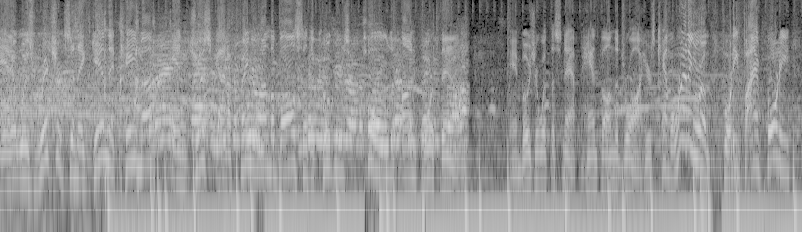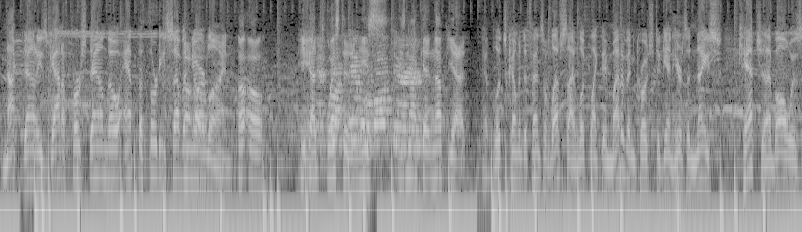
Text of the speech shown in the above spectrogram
And it was Richardson again that came up and just got a finger on the ball. So the Cougars hold on fourth down. And Bozier with the snap. Hand on the draw. Here's Campbell running room. 45-40. Knocked down. He's got a first down, though, at the 37-yard line. Uh-oh. He got twisted, and he's he's not getting up yet. A blitz coming defensive left side. Looked like they might have encroached again. Here's a nice catch. That ball was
